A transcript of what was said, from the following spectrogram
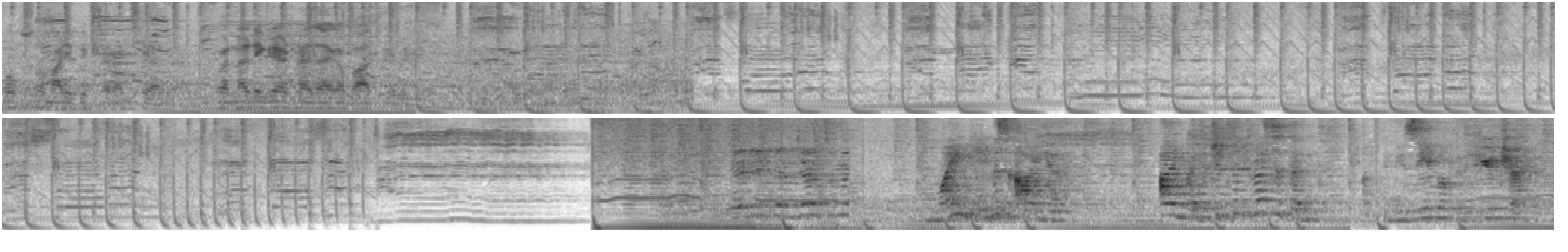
होप्स हमारी पिक्चर अच्छी आ जाए वरना रिग्रेट रह जाएगा बाद में भी My name is Aya. I'm a digital resident of the Museum of the Future.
